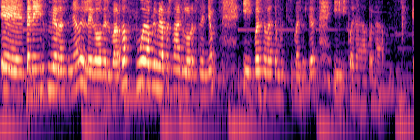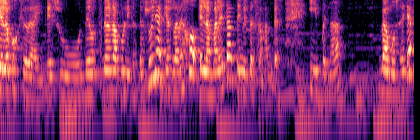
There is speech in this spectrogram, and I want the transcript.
Eh, tenéis mi reseña del legado del bardo, fue la primera persona que lo reseñó y por eso me hace muchísima ilusión. Y pues nada, pues nada, que lo cogió de ahí, de, su, de, una publicación suya, que os la dejo en la maleta de Newt Scamander. Y pues nada, Vamos allá.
